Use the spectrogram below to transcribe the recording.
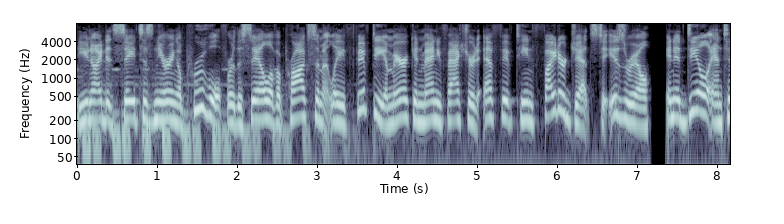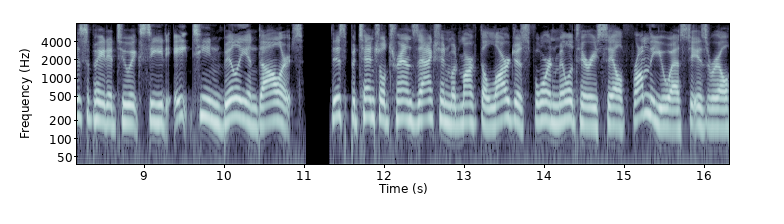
the United States is nearing approval for the sale of approximately 50 American manufactured F 15 fighter jets to Israel in a deal anticipated to exceed $18 billion. This potential transaction would mark the largest foreign military sale from the U.S. to Israel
